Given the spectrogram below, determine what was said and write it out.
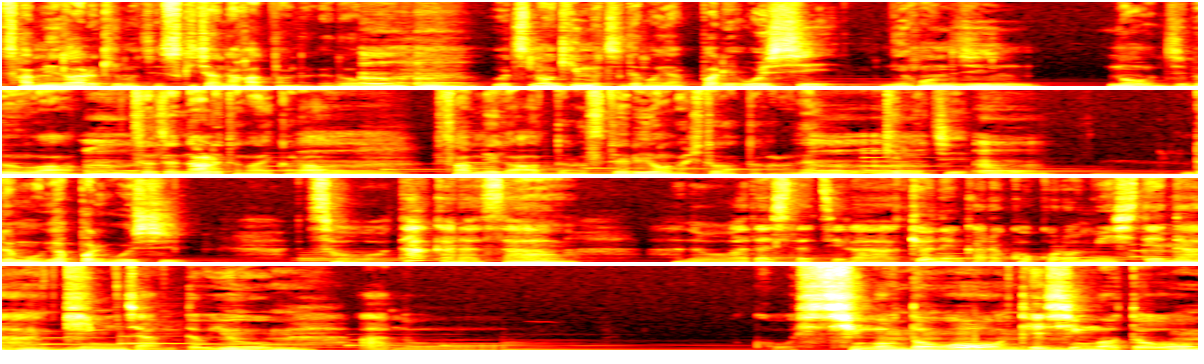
酸味があるキムチ好きじゃなかったんだけど、うんうん。うちのキムチでもやっぱり美味しい日本人の自分はうん。全然慣れてないから、うん。酸味があったら捨てるような人だったからね、うんうんキムチ。うんでもやっぱり美味しい、そう。だからうさ、んあの私たちが去年から試みしてたうんうんうん。キムジャンという、あのこう仕事を、手仕事を、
